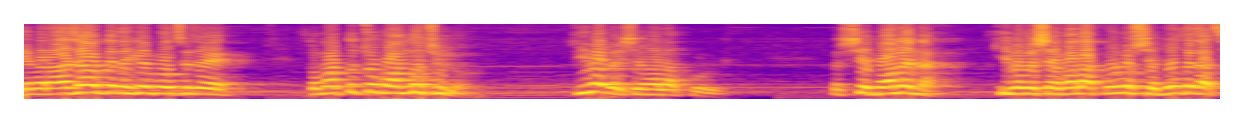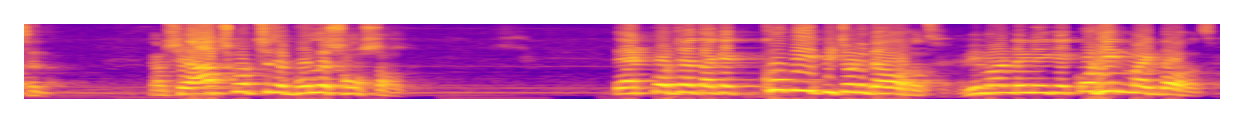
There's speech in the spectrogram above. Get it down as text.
এবার রাজা ওকে দেখে বলছে যে, তোমার তো চোখ অন্ধ ছিল, কীভাবে সেবা লাভ করবে তো সে বলে না, কীভাবে সেবা লাভ করল সে বলতে চাচ্ছে না। কারণ সে আজ করছে যে বললে সমস্যা হবে। এক পর্যায়ে তাকে খুবই পিছনে দেওয়া হচ্ছে। রিমান্ডে নিয়ে গিয়ে কঠিন মাইট দেওয়া হচ্ছে।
